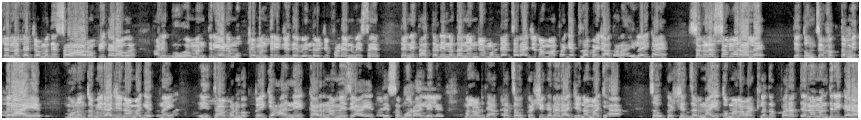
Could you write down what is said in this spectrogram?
त्यांना त्याच्यामध्ये सह आरोपी करावं. आणि गृहमंत्री आणि मुख्यमंत्री जे देवेंद्रजी फडणवीस आहेत त्यांनी तातडीनं धनंजय मुंडेंचा राजीनामा आता घेतला पाहिजे. आता राहिलंय काय? सगळंच समोर आलंय. ते तुमचे फक्त मित्र आहेत म्हणून तुम्ही राजीनामा घेत नाही. इथं आपण बघतोय की अनेक कारनामे जे आहेत ते समोर आलेले आहेत. मला वाटते आता चौकशी करा राजीनामा घ्या. चौकशीत जर नाही तुम्हाला वाटलं तर परत त्यांना मंत्री करा.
